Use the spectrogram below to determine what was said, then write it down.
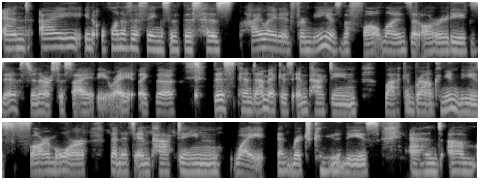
and I, you know, one of the things that this has highlighted for me is the fault lines that already exist in our society, right? Like the this pandemic is impacting black and brown communities far more than it's impacting white and rich communities. And um,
